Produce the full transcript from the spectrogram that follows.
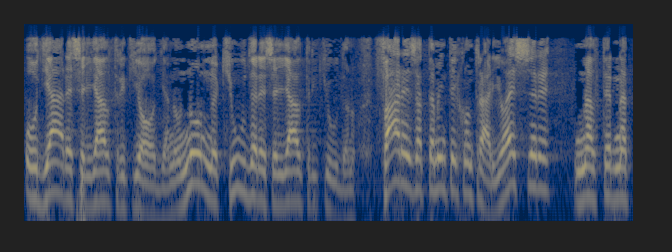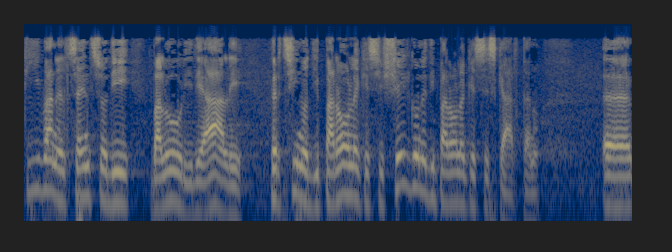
odiare se gli altri ti odiano, non chiudere se gli altri chiudono, fare esattamente il contrario, essere un'alternativa nel senso di valori, ideali, persino di parole che si scelgono e di parole che si scartano. Eh,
